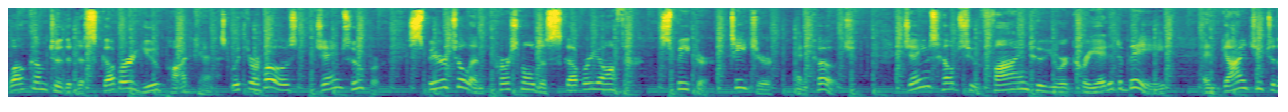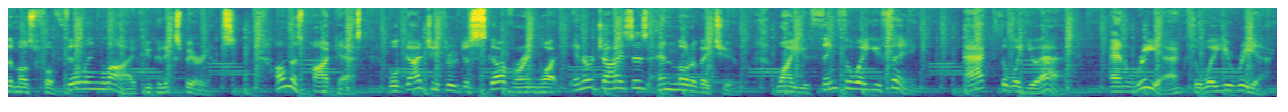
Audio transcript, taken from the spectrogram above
Welcome to the Discover You podcast with your host, James Hooper, spiritual and personal discovery author, speaker, teacher, and coach. James helps you find who you were created to be and guides you to the most fulfilling life you can experience. On this podcast, we'll guide you through discovering what energizes and motivates you, why you think the way you think, act the way you act, and react the way you react.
